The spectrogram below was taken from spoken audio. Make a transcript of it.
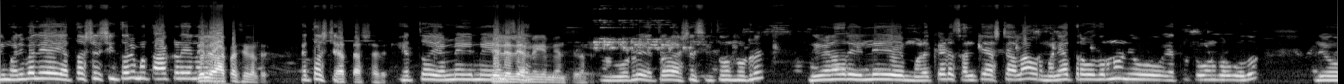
ನಿಮ್ಮ ಮನೆ ಬಳಿ ಎತ್ತಷ್ಟೇ ಸಿಗ್ತಾವ್ರಿ ಮತ್ತೆ ಆಕಳ ಏನ ಇಲ್ಲ ಹಾಕೋ ಸಿಗಲ್ರಿ. ಎತ್ತಷ್ಟೇ ಎತ್ತ ಅಷ್ಟೇ ರೀ. ಎತ್ತು ಎಮ್ಮೆ ಗಿಮ್ಮೆ ಇಲ್ಲ ಇಲ್ಲ ಸಿಗಲ್ಲ. ಎಮ್ಮಿಗೆ ಅಂತ ಸಿಗಲ್ರಿ? ನೋಡ್ರಿ ಎತ್ತುಗಳು ಅಷ್ಟೇ ಸಿಗ್ತಾವ ನೋಡ್ರಿ. ನೀವೇನಾದ್ರೂ ಇಲ್ಲಿ ಮೊಳಕೆಡ ಸಂಖ್ಯೆ ಅಷ್ಟೇ ಅಲ್ಲ ಅವ್ರ ಮನೆ ಹತ್ರ ಹೋದ್ರು ನೀವು ಎತ್ತು ತಗೊಂಡ್ ಬರ್ಬೋದು. ನೀವು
